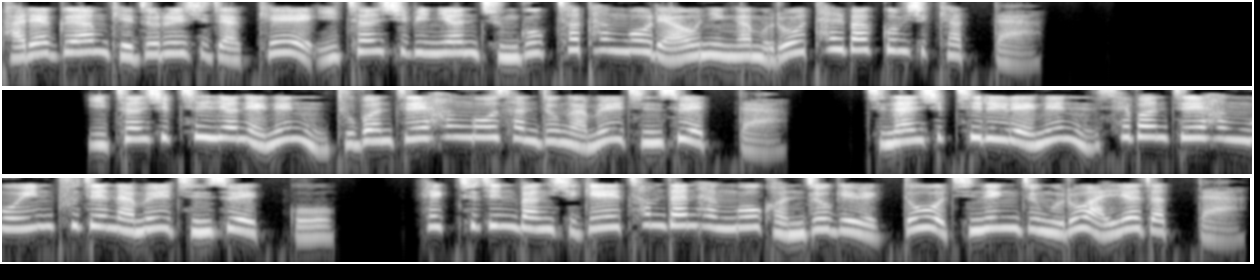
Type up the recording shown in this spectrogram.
발야그함 개조를 시작해 2012년 중국 첫 항모 랴오닝함으로 탈바꿈시켰다. 2017년에는 두 번째 항모 산둥함을 진수했다. 지난 17일에는 세 번째 항모인 푸제남을 진수했고 핵 추진 방식의 첨단 항모 건조 계획도 진행 중으로 알려졌다.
